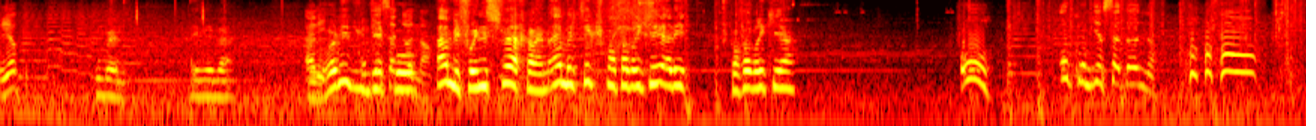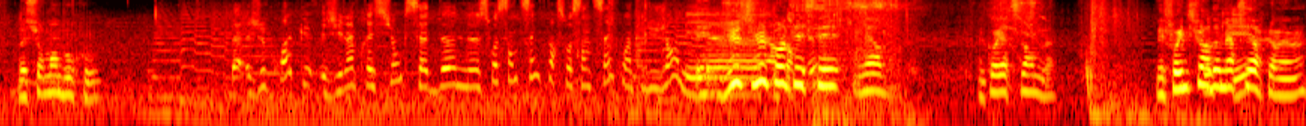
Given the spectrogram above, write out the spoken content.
Et hop, Poubelle. Il est là. Allez. le relais du dépôt. donne hein ah, mais il faut une sphère quand même. Ah, mais tu sais que je peux en fabriquer. Allez, je peux en fabriquer un. Oh Oh combien ça donne Bah, sûrement beaucoup. Bah je crois que j'ai l'impression que ça donne 65 par 65 ou un truc du genre mais... Euh, juste, juste pour le que- tester. Merde. À quoi il ressemble Mais il faut une sphère de. Mercer quand même. hein.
